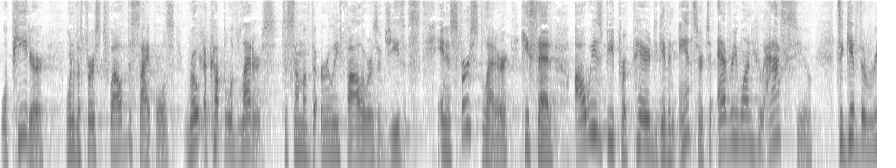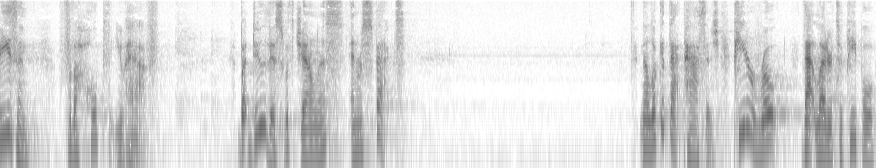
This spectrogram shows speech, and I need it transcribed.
Well, Peter one of the first 12 disciples, wrote a couple of letters to some of the early followers of Jesus. In his first letter, he said, Always be prepared to give an answer to everyone who asks you, to give the reason for the hope that you have. But do this with gentleness and respect. Now, look at that passage. Peter wrote that letter to people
